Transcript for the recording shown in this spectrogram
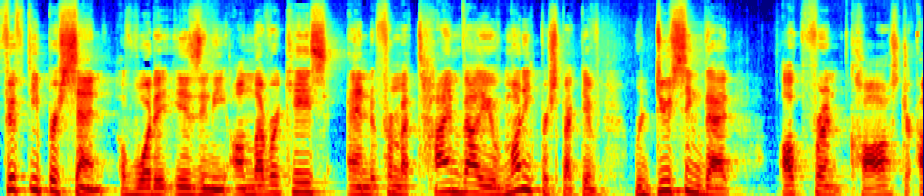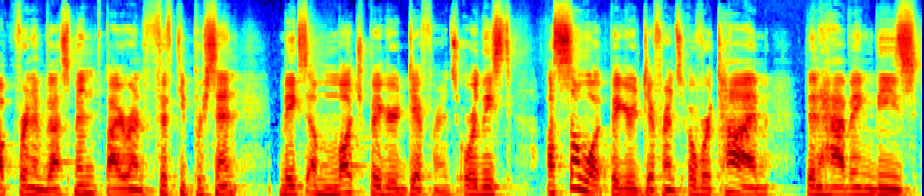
50% of what it is in the unlevered case. And from a time value of money perspective, reducing that upfront cost or upfront investment by around 50% makes a much bigger difference, or at least a somewhat bigger difference over time than having these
